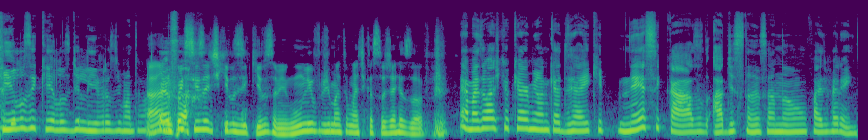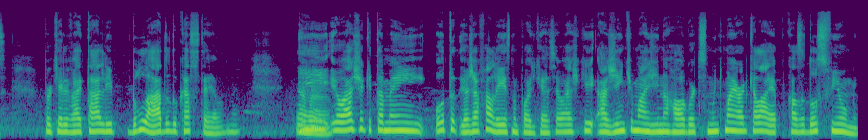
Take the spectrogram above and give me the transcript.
quilos e quilos de livros de matemática. Ah, não precisa de quilos e quilos, amigo. Um livro de matemática só já resolve. É, mas eu acho que o que a Hermione quer dizer aí é que nesse caso a distância não faz diferença. Porque ele vai estar ali do lado do castelo, né? Uhum. E eu acho que também. Outra, eu já falei isso no podcast. Eu acho que a gente imagina Hogwarts muito maior do que ela é por causa dos filmes.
